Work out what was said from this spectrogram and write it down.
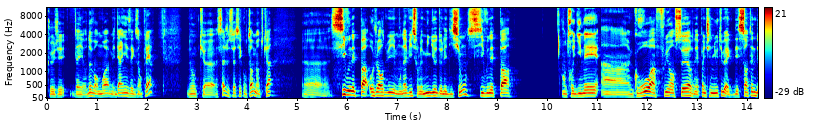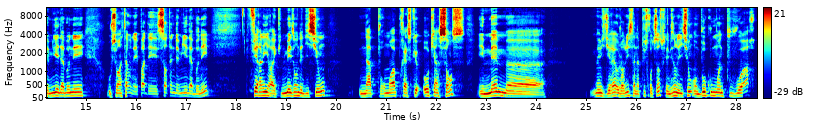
que j'ai d'ailleurs devant moi mes derniers exemplaires. Donc euh, ça, je suis assez content, mais en tout cas, euh, si vous n'êtes pas aujourd'hui, mon avis sur le milieu de l'édition, si vous n'êtes pas, entre guillemets, un gros influenceur, vous n'avez pas une chaîne YouTube avec des centaines de milliers d'abonnés, ou sur Internet, vous n'avez pas des centaines de milliers d'abonnés, faire un livre avec une maison d'édition n'a pour moi presque aucun sens, et même, euh, même je dirais aujourd'hui, ça n'a plus trop de sens, parce que les maisons d'édition ont beaucoup moins de pouvoir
